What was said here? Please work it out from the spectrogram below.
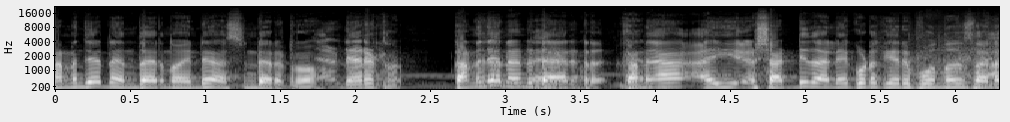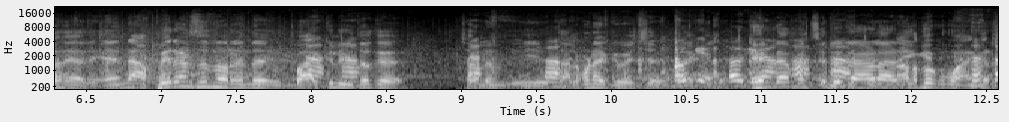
കണ്ണൻചേട്ടൻ എന്തായിരുന്നു അതിന്റെ അസിസ്റ്റന്റ് ഡയറക്ടറോ ഡയറക്ടർ കണ്ണൻചേട്ടനാണ് ഡയറക്ടർ കാരണം ആ ഈ ഷഡ്ഡി തലയിൽ കൂടെ കയറി പോകുന്നത് സ്ഥലം അതെ അതെ. എന്റെ അപ്പിയറൻസ് എന്ന് പറയുന്നത് ബാക്കിൽ ഇതൊക്കെ ശകലം ഈ തലമുണയൊക്കെ വെച്ച് ഓക്കെ ഓക്കേ, എല്ലാം വെച്ചിട്ട് ഒരാളാണ്. നടപ്പൊക്കെ ഭയങ്കര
